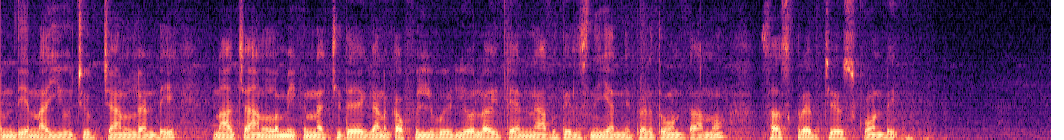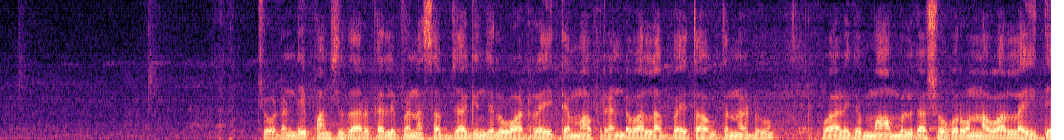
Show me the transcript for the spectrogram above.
ఎనిమిది నా యూట్యూబ్ ఛానల్ అండి నా ఛానల్ మీకు నచ్చితే కనుక ఫుల్ వీడియోలు అయితే నాకు తెలిసినవి అన్నీ పెడుతూ ఉంటాను. సబ్స్క్రైబ్ చేసుకోండి. చూడండి పంచదార కలిపిన సబ్జా గింజల వాటర్ అయితే మా ఫ్రెండ్ వాళ్ళ అబ్బాయి తాగుతున్నాడు. వాడికి మామూలుగా షుగర్ ఉన్న వాళ్ళు అయితే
